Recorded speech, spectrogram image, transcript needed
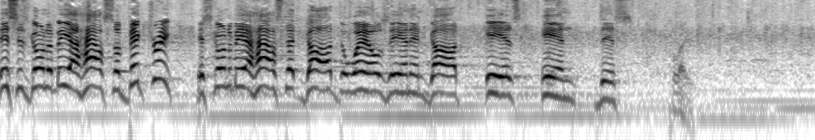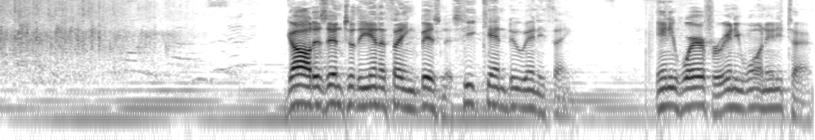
This is going to be a house of victory. It's going to be a house that God dwells in, and God is in this place. God is into the anything business. He can do anything, anywhere, for anyone, anytime.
